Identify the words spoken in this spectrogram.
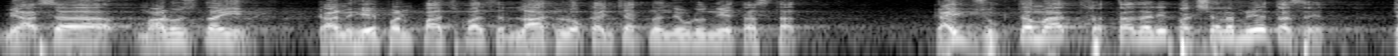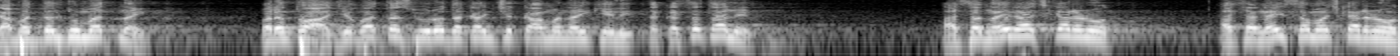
मी असा माणूस नाही कारण हे पण पाच पाच लाख लोकांच्यातनं निवडून येत असतात. काही झुकतं माग सत्ताधारी पक्षाला मिळत असेल त्याबद्दल दुमत नाही. परंतु अजिबातच विरोधकांची कामं नाही केली तर कसं चालेल? असं नाही राजकारण होत असं नाही समाजकारण होत.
